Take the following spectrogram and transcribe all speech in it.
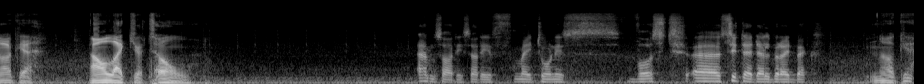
Okay. I don't like your tone. I'm sorry, sorry if my tone is worst. Uh, sit tight, I'll be right back. Okay.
